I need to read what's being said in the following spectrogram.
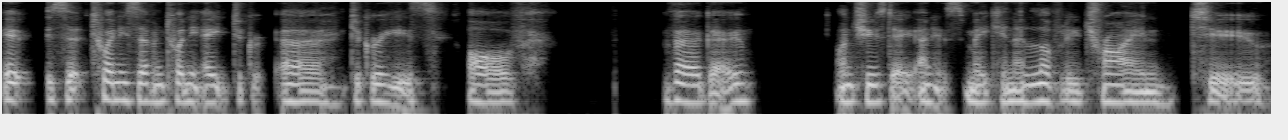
it is at 27, 28 deg- uh, degrees of Virgo on Tuesday, and it's making a lovely trine to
